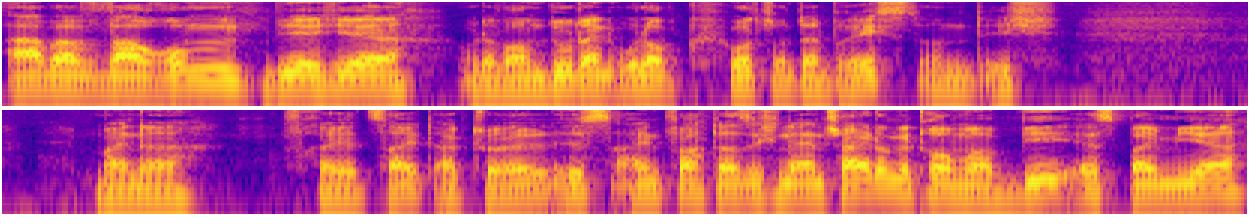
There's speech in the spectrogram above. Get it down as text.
Aber warum wir hier oder warum du deinen Urlaub kurz unterbrichst und ich meine freie Zeit aktuell ist einfach, dass ich eine Entscheidung getroffen habe, wie es bei mir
